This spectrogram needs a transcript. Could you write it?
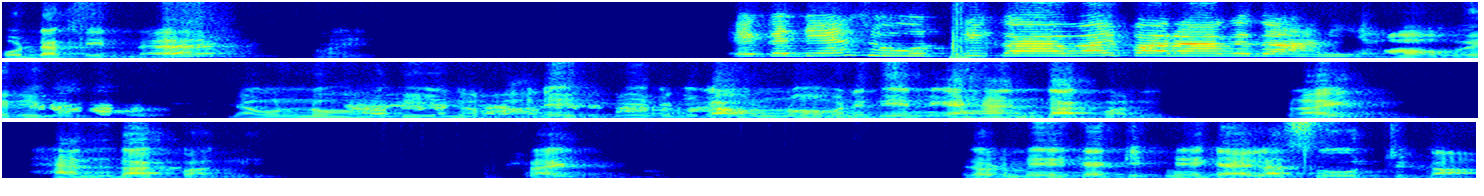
පොඩ්ඩක් ඉන්න ඒක තියෙන සූත්‍රිකාවයි පරාගදානියයි ඔව් very good. දැන් ඔන්න ඔහොම තියෙනවා නේද? මේක නිකන් ඔන්න ඔහොමනේ තියෙන නිකන් හැන්දක් වගේ. Right? හැන්දක් වගේ. Right? එතකොට මේක මේක ඇවිල්ලා සූත්‍රිකාව.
